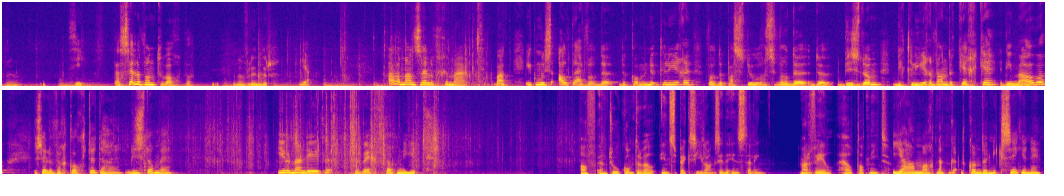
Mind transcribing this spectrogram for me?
Ja. Zie, dat is zelf ontworpen. Met een vlinder. Ja. Allemaal zelf gemaakt. Wat, ik moest altijd voor de, de commune kleren, voor de pastoors, voor de, de bisdom, die kleren van de kerken, die mouwen. Zelf verkochten hè. bisdom. Hè. Heel mijn leven gewerkt voor niet. Af en toe komt er wel inspectie langs in de instelling. Maar veel helpt dat niet. Ja, maar dan konden niks zeggen. Hè.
